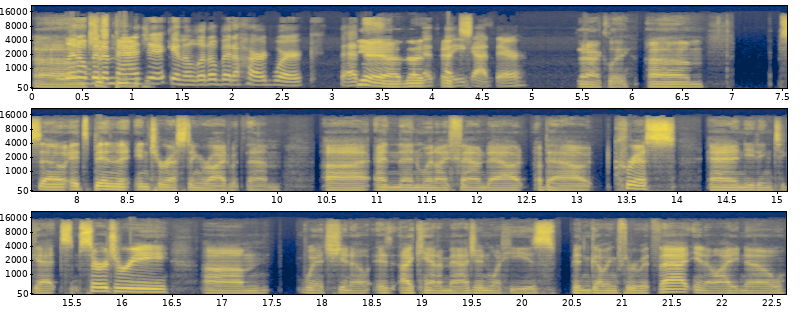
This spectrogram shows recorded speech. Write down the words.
a little Um, bit of being- magic and a little bit of hard work. That's yeah that, that's how you got there. Exactly. Um, so it's been an interesting ride with them. Uh, and then when I found out about Kris and needing to get some surgery, um, which you know is I can't imagine what he's been going through with that. You know, I know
